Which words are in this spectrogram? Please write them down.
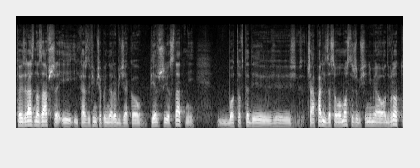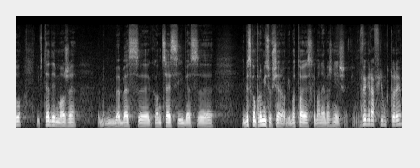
To jest raz na zawsze i, i każdy film się powinno robić jako pierwszy i ostatni, bo to wtedy y, trzeba palić za sobą mosty, żeby się nie miało odwrotu i wtedy może be- bez y, koncesji, bez, y, i bez kompromisów się robi, bo to jest chyba najważniejsze. Wygra film, który?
